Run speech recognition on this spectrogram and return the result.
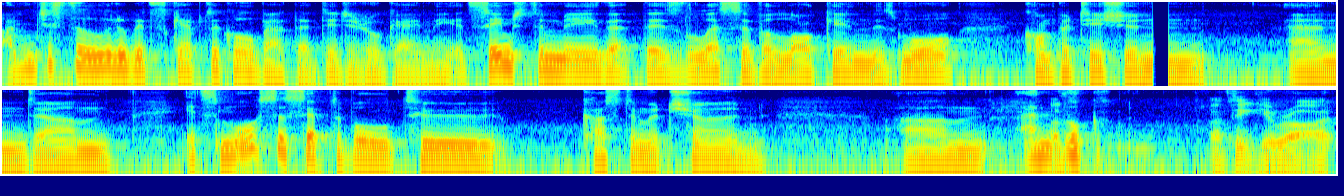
I'm just a little bit skeptical about that digital gaming. It seems to me that there's less of a lock-in, there's more competition, and um, it's more susceptible to customer churn. Um, and I- look, I think you're right.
